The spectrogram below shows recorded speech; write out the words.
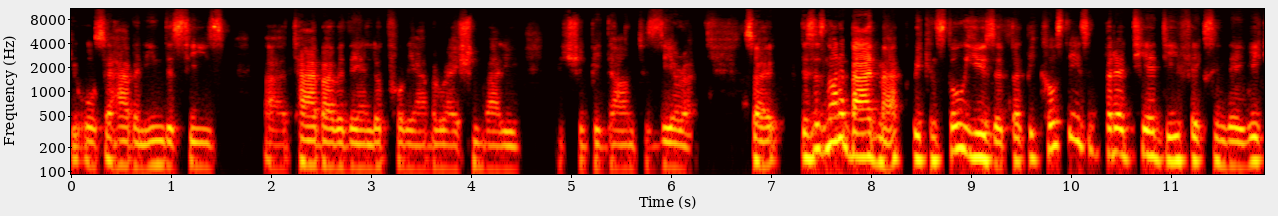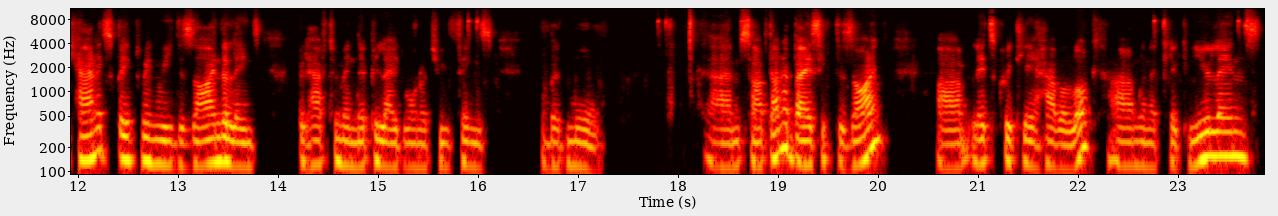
you also have an indices uh, tab over there and look for the aberration value. It should be down to zero. So this is not a bad map. We can still use it, but because there's a bit of tear defects in there, we can expect when we design the lens, we'll have to manipulate one or two things a bit more. Um, so I've done a basic design. Um, let's quickly have a look. I'm going to click new lens,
